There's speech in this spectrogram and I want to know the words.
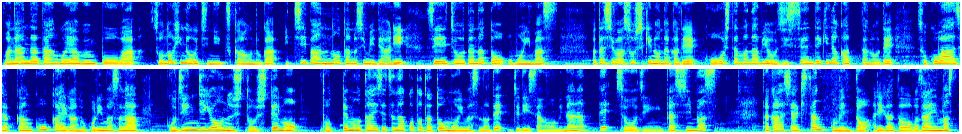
学んだ単語や文法はその日のうちに使うのが一番の楽しみであり成長だなと思います私は組織の中でこうした学びを実践できなかったのでそこは若干後悔が残りますが個人事業主としてもとっても大切なことだと思いますのでジュリーさんを見習って精進いたします。高橋明さんコメントありがとうございます。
